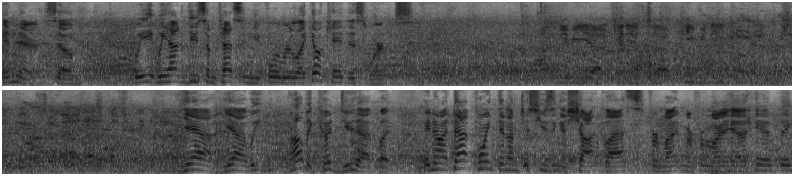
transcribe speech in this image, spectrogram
in there. So we, we had to do some testing before we were like, okay, this works. Maybe uh, get it uh, PVD coated or something so that it has less Yeah, yeah, we probably could do that, but you know, at that point, then I'm just using a shot glass for my for my uh, hand thing.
